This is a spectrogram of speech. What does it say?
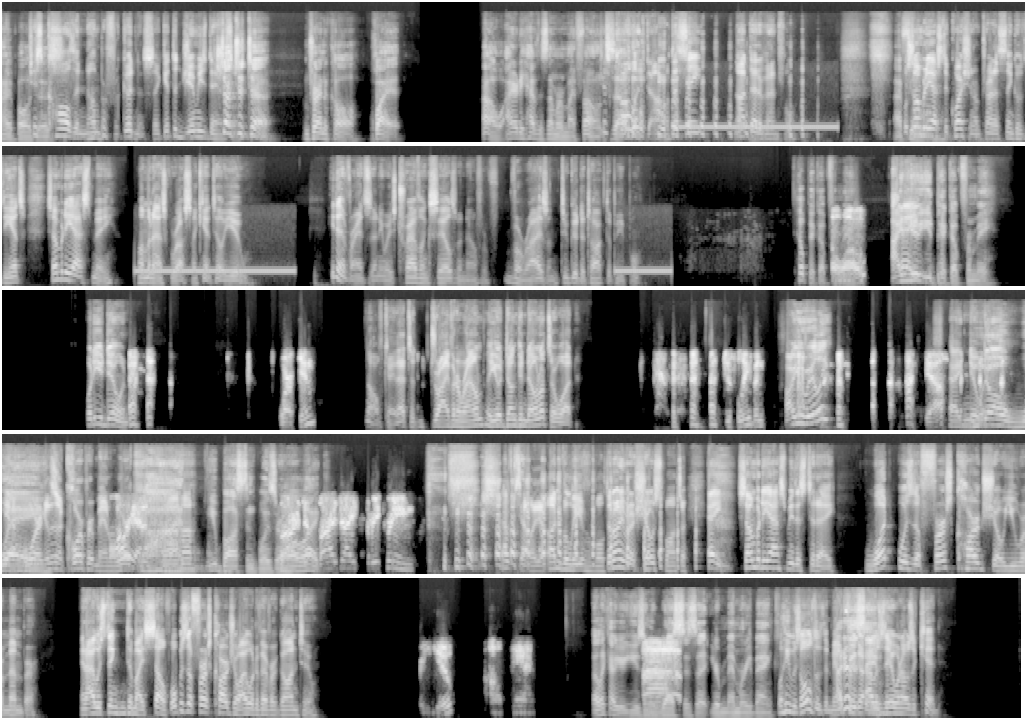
I apologize. Just call the number for goodness sake. Get the Jimmy's dancing. Shut your ta- I'm trying to call. Quiet. Oh, I already have this number on my phone. Just so. call it down. Let's see. Not that eventful. I Well, somebody asked a question. I'm trying to think of the answer. Somebody asked me. I'm going to ask Russ. I can't tell you. He never answers anyways. Traveling salesman now for Verizon. Too good to talk to people. He'll pick up. From Hello? Me. I Hey. knew you'd pick up for me. What are you doing? Working. No, okay. That's a driving around. Are you at Dunkin' Donuts or what? Just leaving. Are you really? Yeah. I knew it. No way. Yeah, working. This is a corporate man Oh, working. yeah. Uh-huh. You Boston boys are Large, all alike. large ice, three creams. I'm telling you, unbelievable. They're not even a show sponsor. Hey, somebody asked me this today. What was the first card show you remember? And I was thinking to myself, what was the first card show I would have ever gone to? For you? Oh, man. I like how you're using Uh, Russ as a, your memory bank. Well, he was older than me. I, I do the figured I was there when I was a kid.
